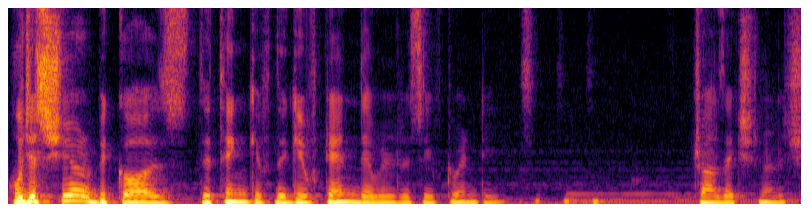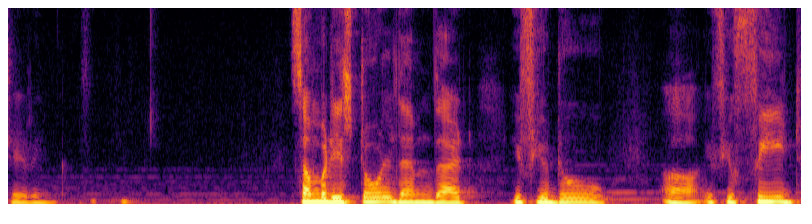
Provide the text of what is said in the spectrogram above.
who just share because they think if they give 10, they will receive 20. Transactional sharing. Somebody's told them that if you do, uh, if you feed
